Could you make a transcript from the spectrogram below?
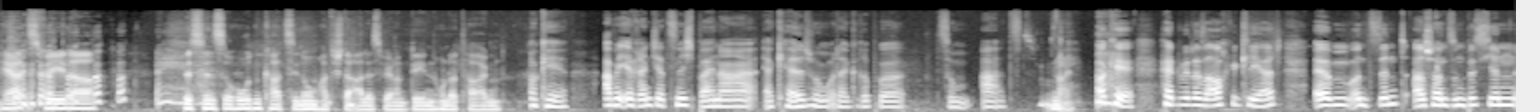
Herzfehler bis hin zu Hodenkarzinom hatte ich da alles während den 100 Tagen. Okay, aber ihr rennt jetzt nicht bei einer Erkältung oder Grippe zum Arzt. Nein. Okay, hätten wir das auch geklärt. Ähm, und sind auch schon so ein bisschen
